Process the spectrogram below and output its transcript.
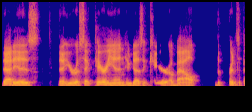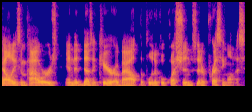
That is that you're a sectarian who doesn't care about the principalities and powers and that doesn't care about the political questions that are pressing on us.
